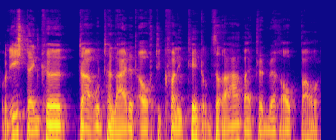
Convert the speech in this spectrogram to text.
Und ich denke, darunter leidet auch die Qualität unserer Arbeit, wenn wir Raubbau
